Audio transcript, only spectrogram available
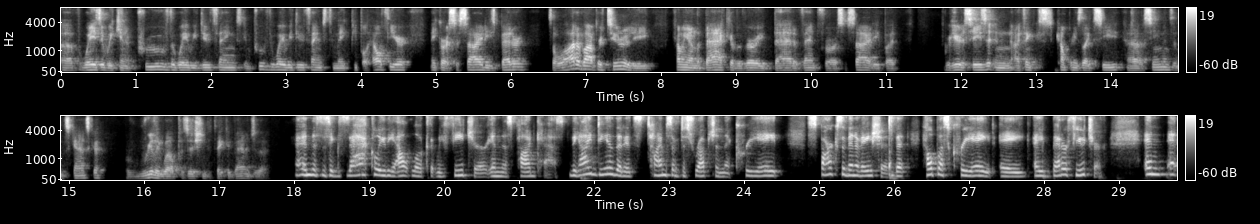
of ways that we can improve the way we do things improve the way we do things to make people healthier make our societies better. It's a lot of opportunity coming on the back of a very bad event for our society but we're here to seize it and i think companies like uh, siemens and skanska are really well positioned to take advantage of that and this is exactly the outlook that we feature in this podcast. The idea that it's times of disruption that create sparks of innovation that help us create a, a better future. And, and,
